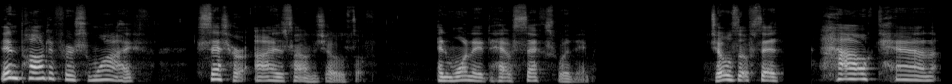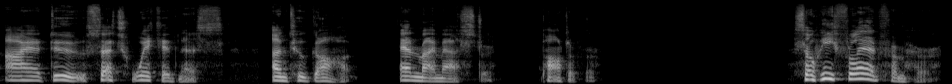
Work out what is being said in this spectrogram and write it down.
Then Potiphar's wife set her eyes on Joseph and wanted to have sex with him. Joseph said, How can I do such wickedness unto God and my master, Potiphar? So he fled from her.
